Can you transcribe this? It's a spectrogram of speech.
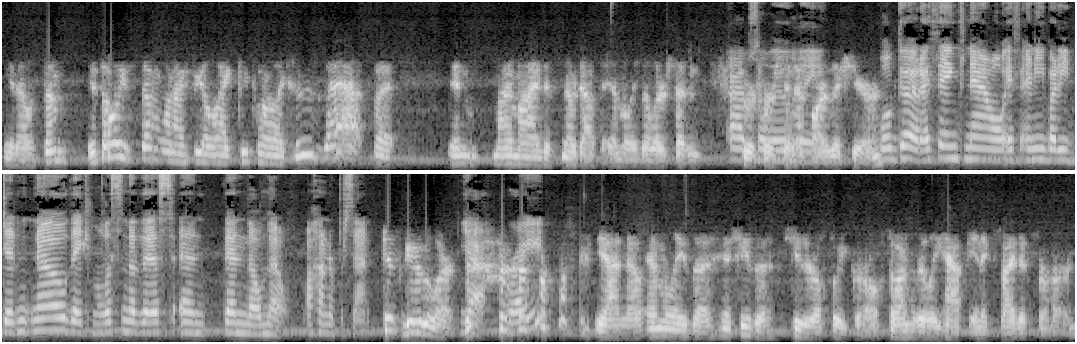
you know, some it's always someone I feel like people are like, "Who's that?" But in my mind, it's no doubt that Emily Miller's heading to her first. NFR this year. Well, good. I think now if anybody didn't know, they can listen to this and then they'll know. 100%. Just Google her. Yeah, right? yeah, no, Emily's a she's a she's a real sweet girl. So I'm really happy and excited for her.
